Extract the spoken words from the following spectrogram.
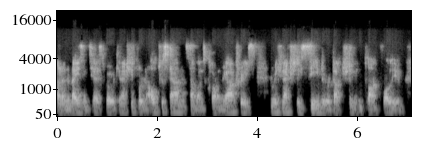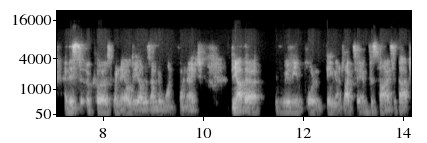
on an amazing test where we can actually put an ultrasound in someone's coronary arteries and we can actually see the reduction in plaque volume. And this occurs when the LDL is under 1.8. The other really important thing I'd like to emphasize about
